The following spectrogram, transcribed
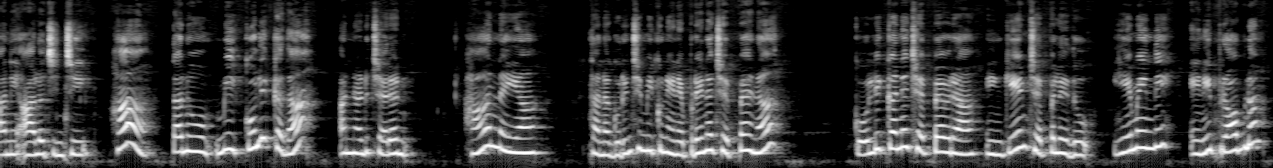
అని ఆలోచించి హా తను మీ కొలిక్ కదా? అన్నాడు చరణ్. హా అన్నయ్య తన గురించి మీకు నేను ఎప్పుడైనా చెప్పానా? కోలిక్గానే చెప్పావురా ఇంకేం చెప్పలేదు. ఏమైంది? Any problem?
